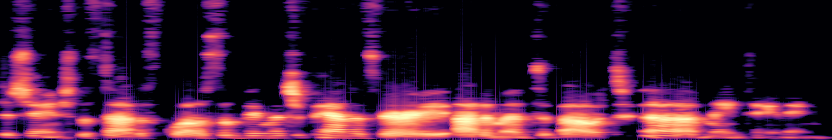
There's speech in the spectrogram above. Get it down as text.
to change the status quo, something that Japan is very adamant about uh, maintaining.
